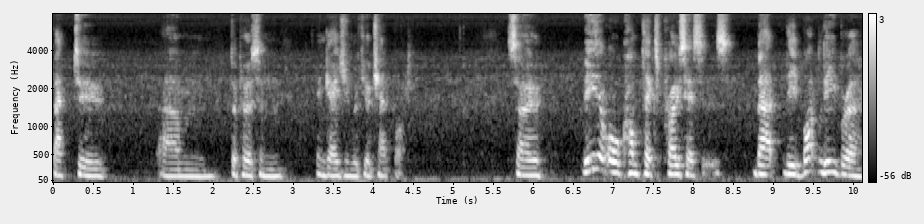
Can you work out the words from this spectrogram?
back to um, the person engaging with your chatbot. So these are all complex processes, but the BotLibre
